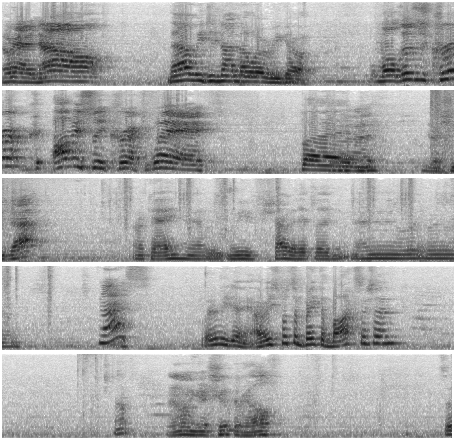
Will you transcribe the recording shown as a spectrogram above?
Okay, now. Now we do not know where we go. Well, this is correct. Obviously, correct way. But Uh, do I shoot that? Okay, yeah, we, we've shot it. But uh, Nice. what are we doing? Are we supposed to break the box or something? I don't get super health. So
